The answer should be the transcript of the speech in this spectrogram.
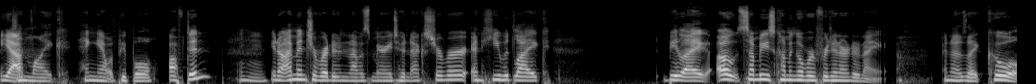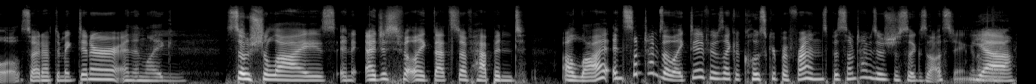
yeah and like hanging out with people often. Mhm. You know, I'm introverted and I was married to an extrovert, and he would like be like, "Oh, somebody's coming over for dinner tonight," and I was like, "Cool." So I'd have to make dinner and then like Mm. socialize, and I just felt like that stuff happened a lot. And sometimes I liked it if it was like a close group of friends, but sometimes it was just exhausting. Yeah like-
